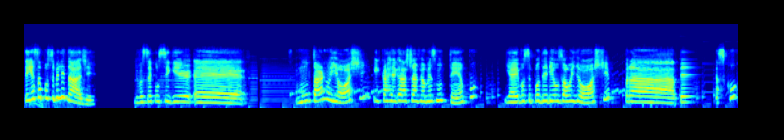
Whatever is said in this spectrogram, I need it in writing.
Tem essa possibilidade de você conseguir é, montar no Yoshi e carregar a chave ao mesmo tempo. E aí você poderia usar o Yoshi para pesco,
